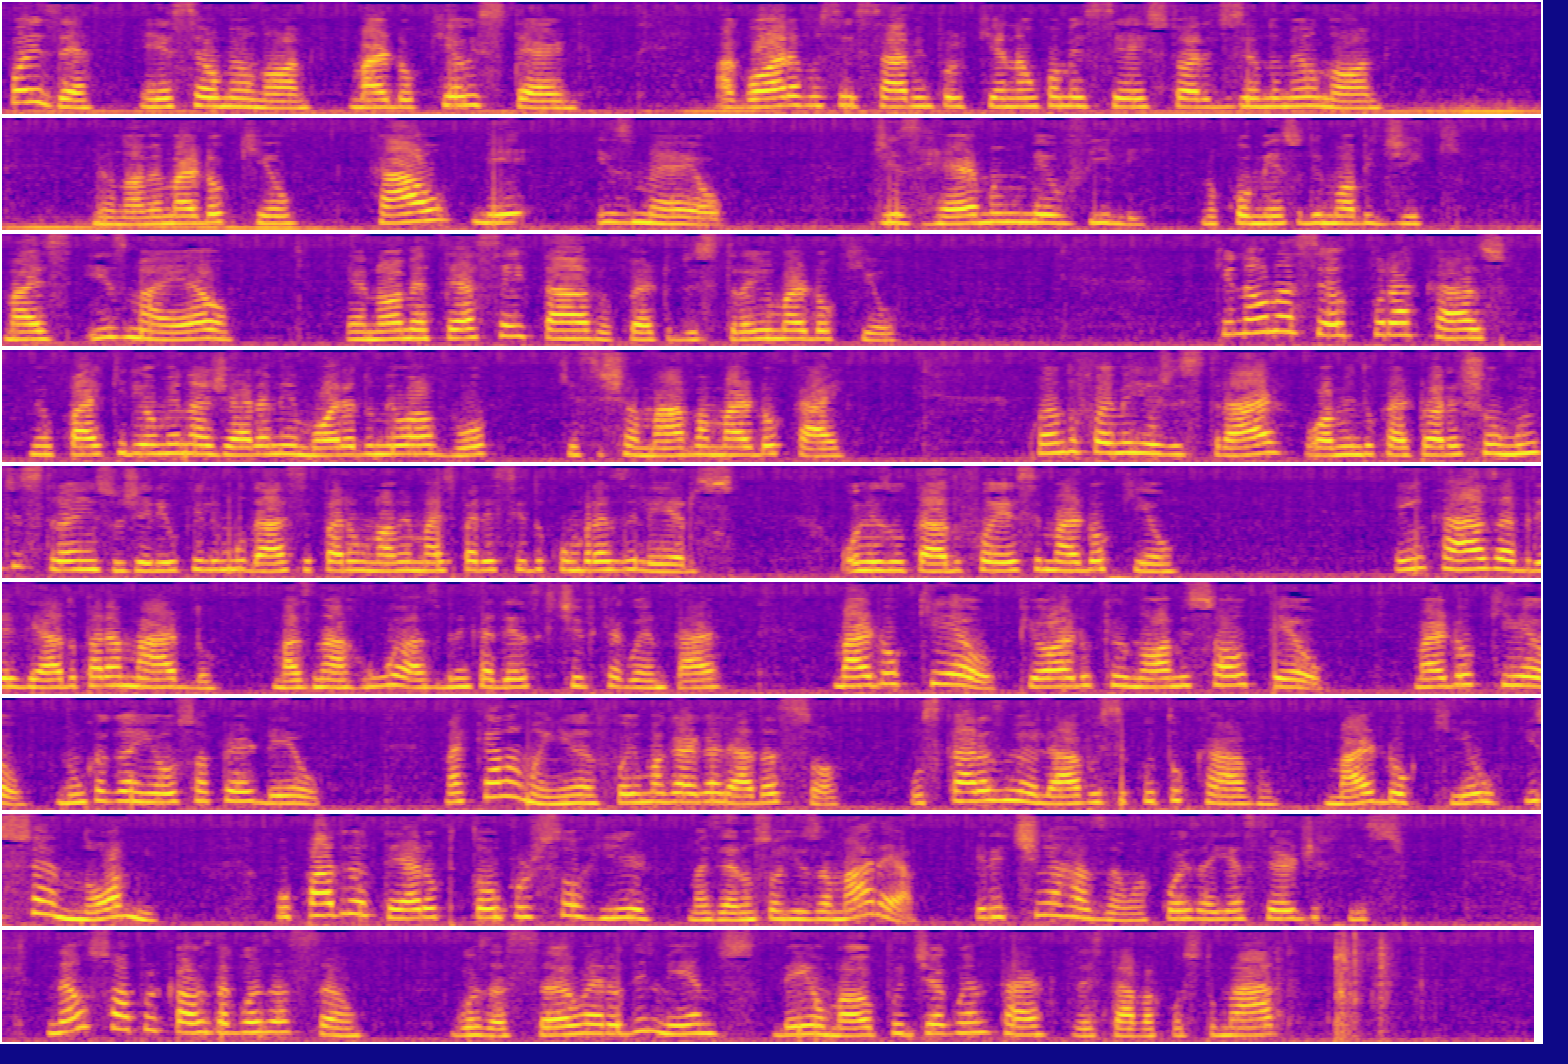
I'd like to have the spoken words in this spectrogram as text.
Pois é, esse é o meu nome, Mardoqueu Stern. Agora vocês sabem por que não comecei a história dizendo meu nome. Meu nome é Mardoqueu, Cal Me Ismael, diz Herman Melville no começo de Moby Dick. Mas Ismael é nome até aceitável perto do estranho Mardoqueu. Que não nasceu por acaso. Meu pai queria homenagear a memória do meu avô, que se chamava Mardokai. Quando foi me registrar, o homem do cartório achou muito estranho e sugeriu que ele mudasse para um nome mais parecido com brasileiros. O resultado foi esse Mardoqueu. Em casa, abreviado para Mardo, mas na rua, as brincadeiras que tive que aguentar. Mardoqueu, pior do que o nome só o teu. Mardoqueu, nunca ganhou, só perdeu. Naquela manhã foi uma gargalhada só. Os caras me olhavam e se cutucavam. Mardoqueu? Isso é nome? O padre Otero optou por sorrir, mas era um sorriso amarelo. Ele tinha razão, a coisa ia ser difícil. Não só por causa da gozação. Gozação era o de menos, bem ou mal eu podia aguentar, já estava acostumado.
